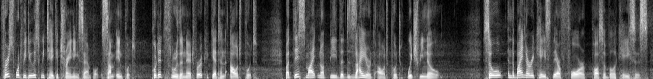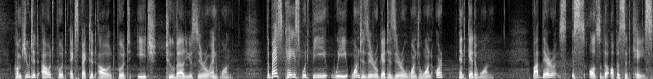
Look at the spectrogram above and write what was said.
First, what we do is we take a training sample, some input, put it through the network, get an output. But this might not be the desired output, which we know. So in the binary case, there are four possible cases. Computed output, expected output, each two values, 0 and 1. The best case would be we 1 to 0, get a 0, 1 to 1, or, and get a 1. But there is also the opposite case.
